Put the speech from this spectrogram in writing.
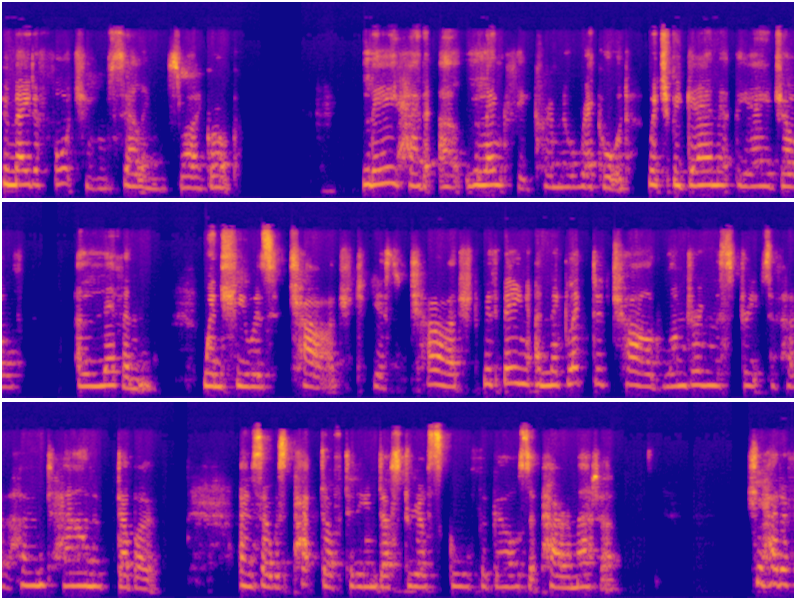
who made a fortune selling sly grog. Leigh had a lengthy criminal record, which began at the age of 11 when she was charged, yes, charged with being a neglected child wandering the streets of her hometown of Dubbo, and so was packed off to the industrial school for girls at Parramatta she had a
